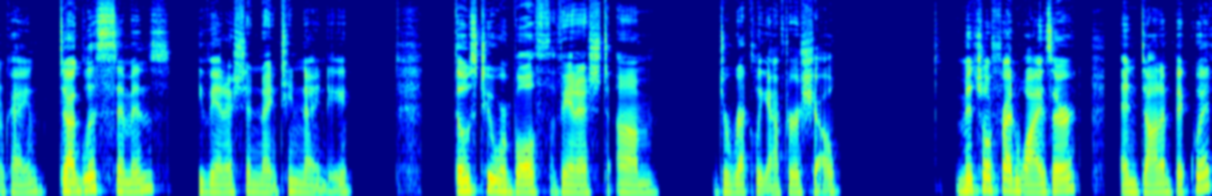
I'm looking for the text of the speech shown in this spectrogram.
Okay. Douglas Simmons, he vanished in 1990. Those two were both vanished um directly after a show. Mitchell Fred Weiser and Donna Bickwit,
